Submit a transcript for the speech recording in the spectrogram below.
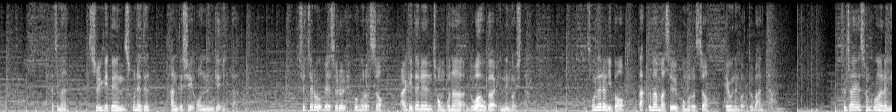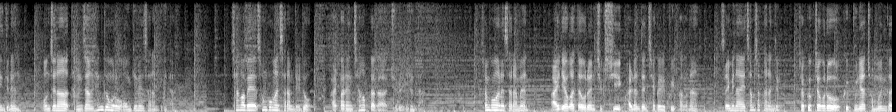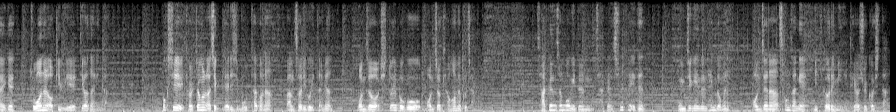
하지만 수익이든 손해든 반드시 얻는 게 있다. 실제로 매수를 해봄으로써 알게 되는 정보나 노하우가 있는 것이다. 손해를 입어 따끔한 맛을 봄으로써 배우는 것도 많다. 투자에 성공하는 이들은 언제나 당장 행동으로 옮기는 사람들이다. 창업에 성공한 사람들도 발빠른 창업가가 줄을 이룬다. 성공하는 사람은 아이디어가 떠오른 즉시 관련된 책을 구입하거나 세미나에 참석하는 등 적극적으로 그 분야 전문가에게 조언을 얻기 위해 뛰어다닌다. 혹시 결정을 아직 내리지 못하거나 망설이고 있다면 먼저 시도해보고 먼저 경험해보자. 작은 성공이든 작은 실패이든 움직이는 행동은 언제나 성장의 밑거름이 되어줄 것이다.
